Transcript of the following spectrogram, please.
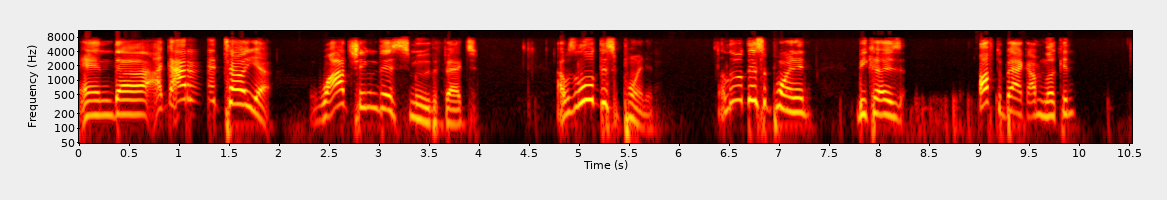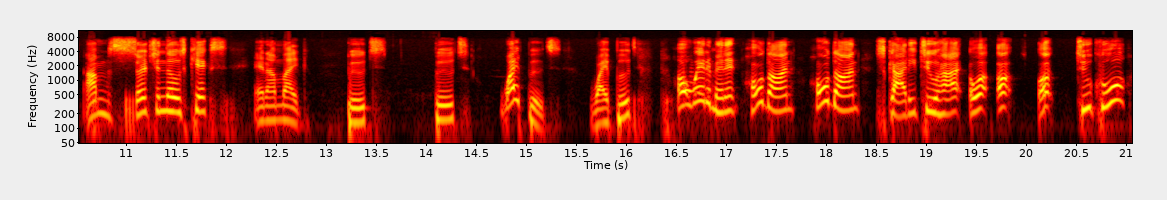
And uh, I gotta tell you, watching this smooth effect, I was a little disappointed. A little disappointed because off the back, I'm looking, I'm searching those kicks, and I'm like, boots, boots, white boots, white boots. Oh, wait a minute. Hold on. Hold on. Scotty too hot. Oh, oh, oh, too cool.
